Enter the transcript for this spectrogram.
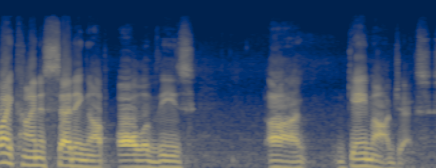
by kind of setting up all of these uh, game objects.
